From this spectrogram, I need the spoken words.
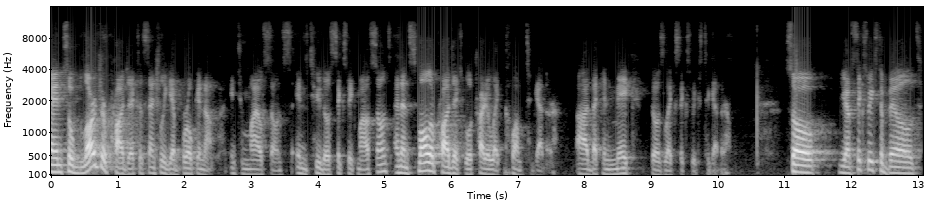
And so larger projects essentially get broken up into milestones, into those six week milestones. And then smaller projects will try to like clump together uh, that can make those like six weeks together. So you have six weeks to build.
